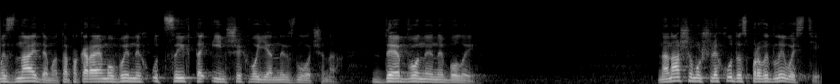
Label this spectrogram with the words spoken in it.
Ми знайдемо та покараємо винних у цих та інших воєнних злочинах, де б вони не були. На нашому шляху до справедливості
